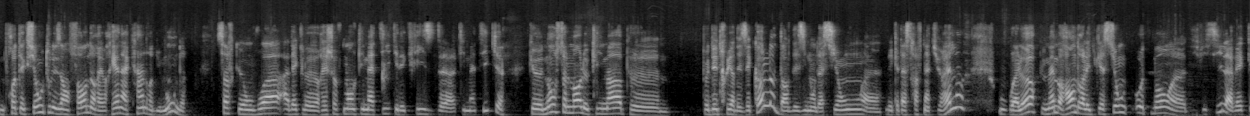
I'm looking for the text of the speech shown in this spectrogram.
une protection où tous les enfants n'auraient rien à craindre du monde. Sauf qu'on voit avec le réchauffement climatique et les crises euh, climatiques que non seulement le climat peut, peut détruire des écoles dans des inondations, euh, des catastrophes naturelles, ou alors peut même rendre l'éducation hautement difficile avec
